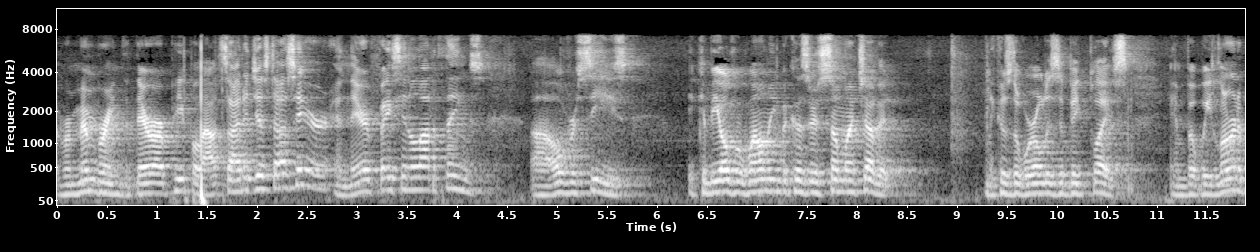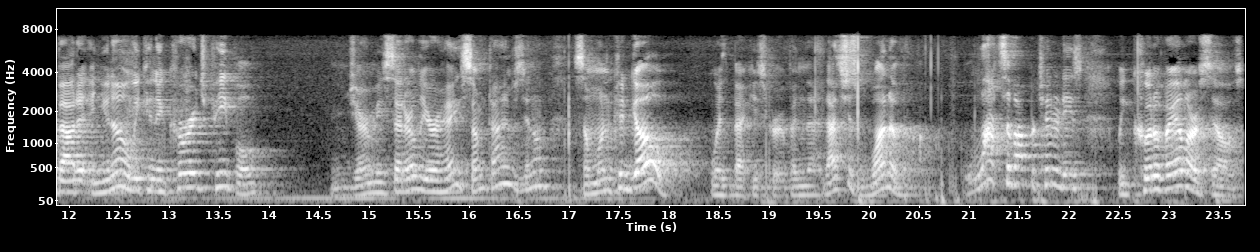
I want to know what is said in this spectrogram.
remembering that there are people outside of just us here, and they're facing a lot of things uh, overseas. It can be overwhelming because there's so much of it, because the world is a big place. And but we learn about it, and you know, we can encourage people. Jeremy said earlier, hey, sometimes you know someone could go with Becky's group, and that's just one of lots of opportunities we could avail ourselves.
